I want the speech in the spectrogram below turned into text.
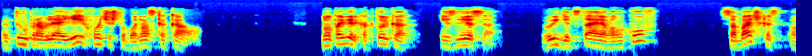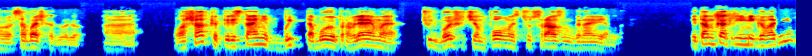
ты, управляя ей, хочешь, чтобы она скакала. Но поверь, как только из леса выйдет стая волков, собачка, собачка говорю, лошадка перестанет быть тобой управляемая чуть больше, чем полностью сразу мгновенно. И там, как ей не говори,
